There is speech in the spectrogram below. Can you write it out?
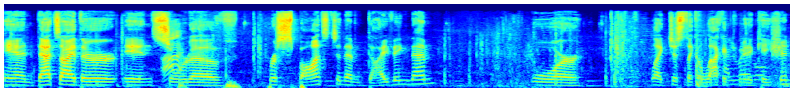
and that's either in sort of response to them diving them, or like just like a lack of communication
